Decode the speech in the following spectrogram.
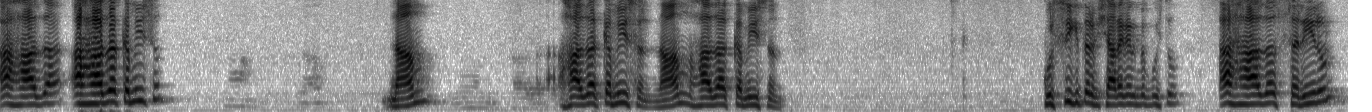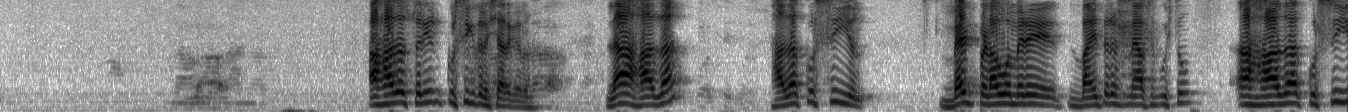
अहाजा अहाजा कमीसन? नाम? हाजा कमीसन, नाम हाजा कमीसन। कुर्सी की तरफ़ इशारा करके मैं पूछता हूँ, अहाजा शरीर अहाजा शरीर कुर्सी की तरफ़ इशारा करो। ला हाजा हाजा कुर्सी बेड पड़ा हुआ मेरे बाई तरफ़ मैं आपसे पूछता हूँ, अहाजा कुर्सी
